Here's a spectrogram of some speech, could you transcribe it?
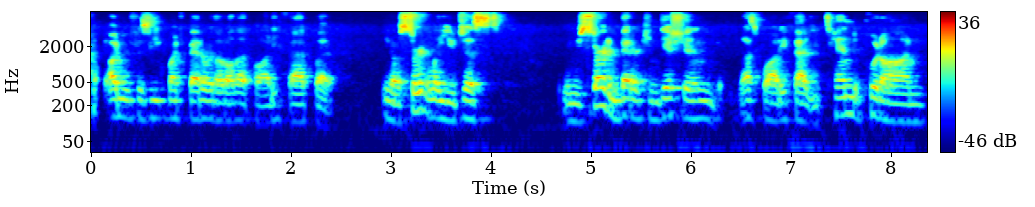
on your physique much better without all that body fat. But you know, certainly you just when you start in better condition, less body fat, you tend to put on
